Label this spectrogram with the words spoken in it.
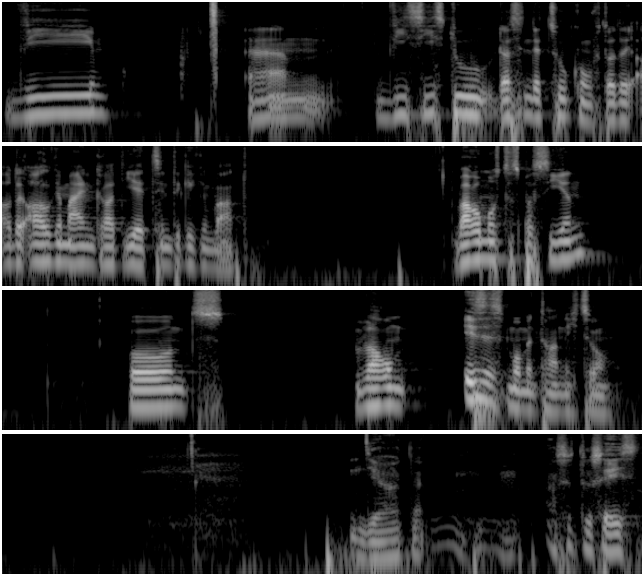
Wie, ähm, wie siehst du das in der Zukunft oder, oder allgemein gerade jetzt in der Gegenwart? Warum muss das passieren? Und warum ist es momentan nicht so? Ja, also du siehst,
